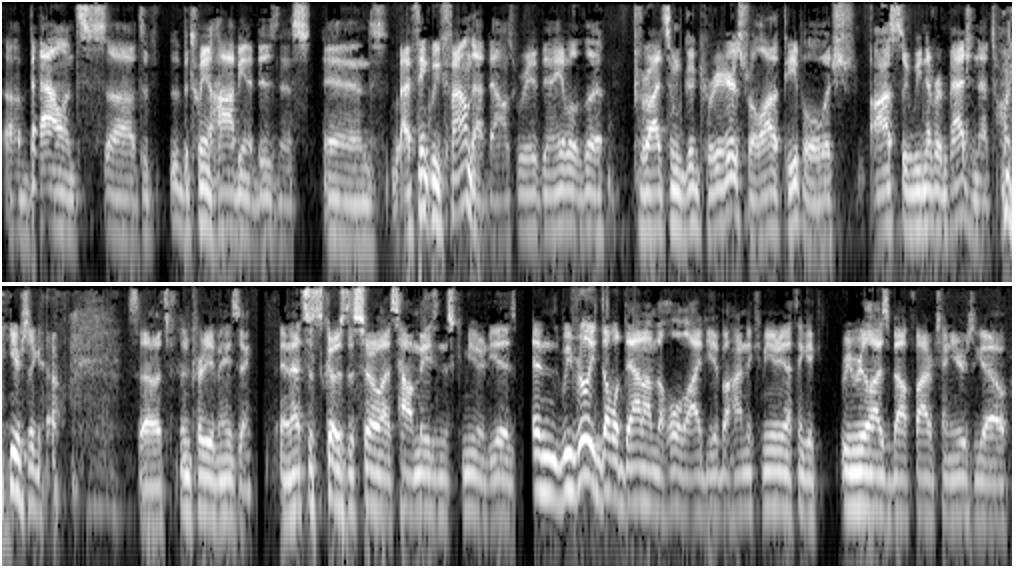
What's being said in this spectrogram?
uh, balance uh, to, between a hobby and a business, and I think we found that balance. Where we've been able to provide some good careers for a lot of people, which honestly we never imagined that 20 years ago. So it's been pretty amazing. And that just goes to show us how amazing this community is. And we've really doubled down on the whole idea behind the community. I think it, we realized about five or ten years ago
